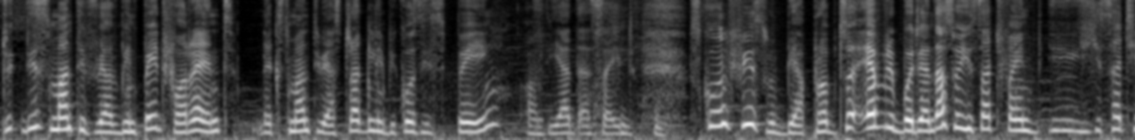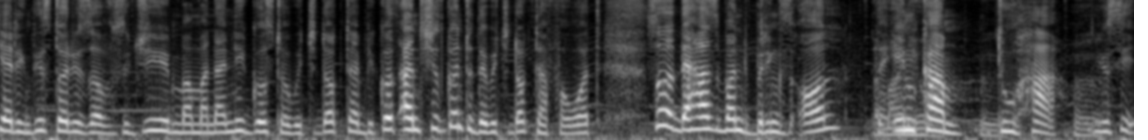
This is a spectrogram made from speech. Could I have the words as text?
this month if you have been paid for rent, next month we are struggling because he's paying on the other side. School fees will be a problem. So everybody, and that's why you start find you, you start hearing these stories of Suji Mama Nani goes to a witch doctor because and she's going to the witch doctor for what? So the husband brings all the, money income mm. to her. Mm. You see,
